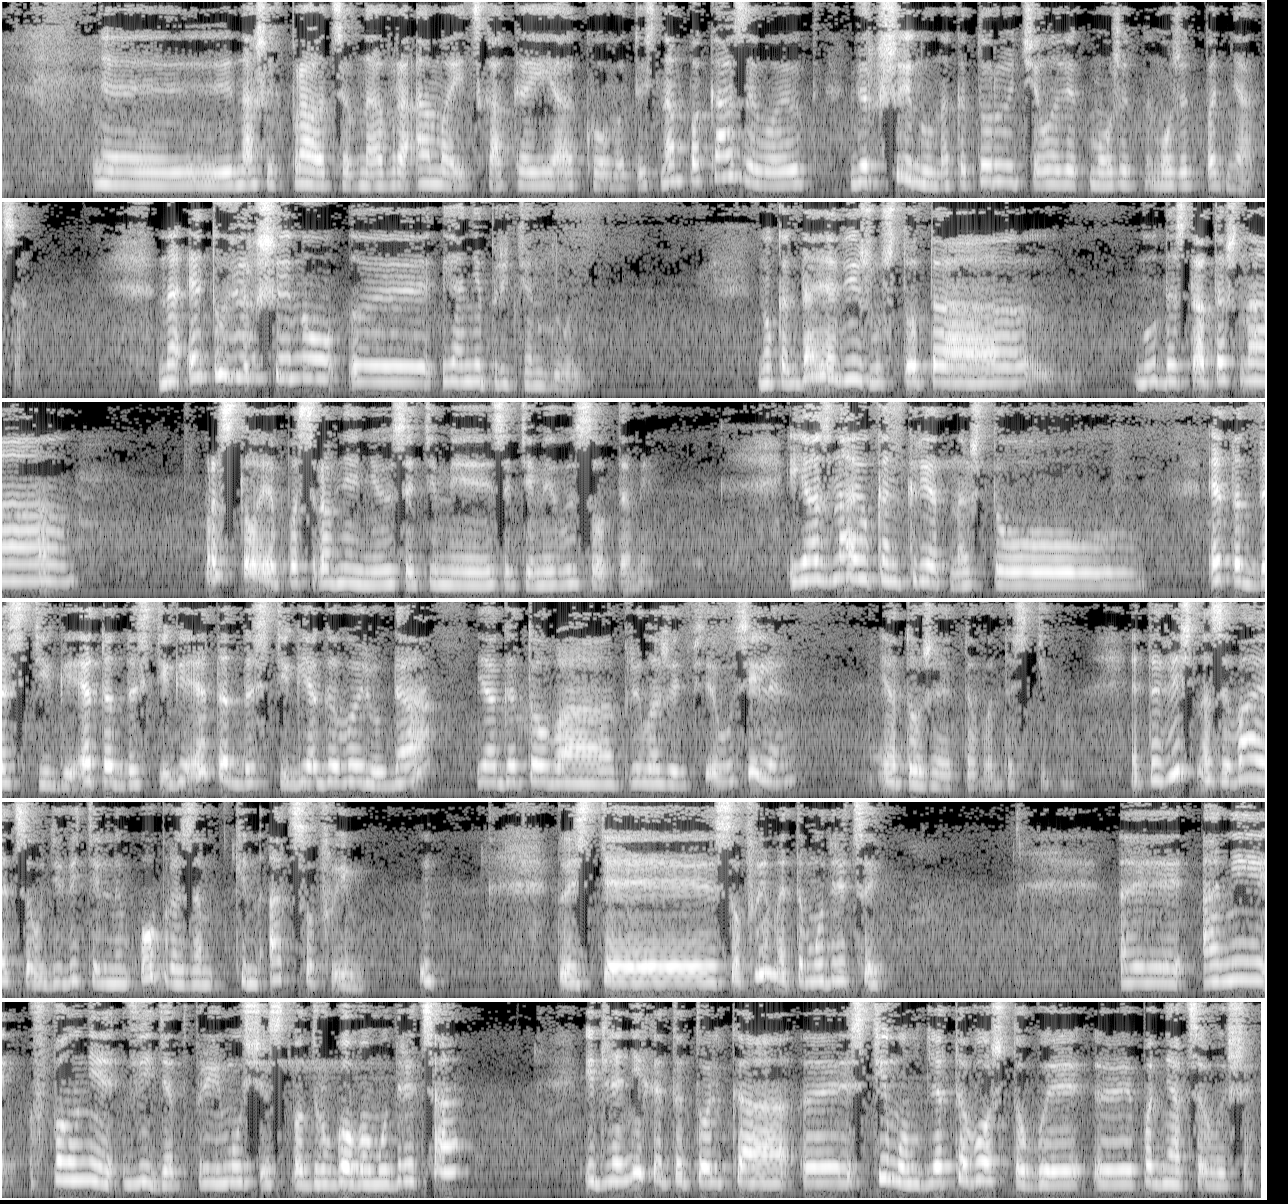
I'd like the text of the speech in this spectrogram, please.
э, наших правцев, на Авраама, Ицхака и Якова? То есть нам показывают вершину, на которую человек может, может подняться – на эту вершину э, я не претендую. Но когда я вижу что-то ну, достаточно простое по сравнению с этими, с этими высотами, я знаю конкретно, что этот достиг, этот достиг, этот достиг, я говорю, да, я готова приложить все усилия, я тоже этого достигну. Эта вещь называется удивительным образом кинат софрим. То есть э, софрим это мудрецы. Э, они вполне видят преимущество другого мудреца, и для них это только э, стимул для того, чтобы э, подняться выше.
